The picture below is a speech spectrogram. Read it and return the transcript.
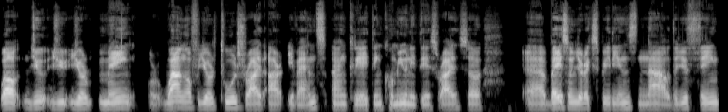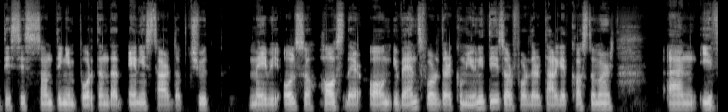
well, you you your main or one of your tools, right, are events and creating communities, right? So. Uh, based on your experience now, do you think this is something important that any startup should maybe also host their own events for their communities or for their target customers and if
